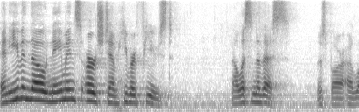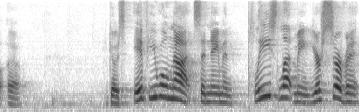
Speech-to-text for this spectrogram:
And even though Naaman's urged him, he refused. Now listen to this. This part, uh, he goes, If you will not, said Naaman, please let me, your servant,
